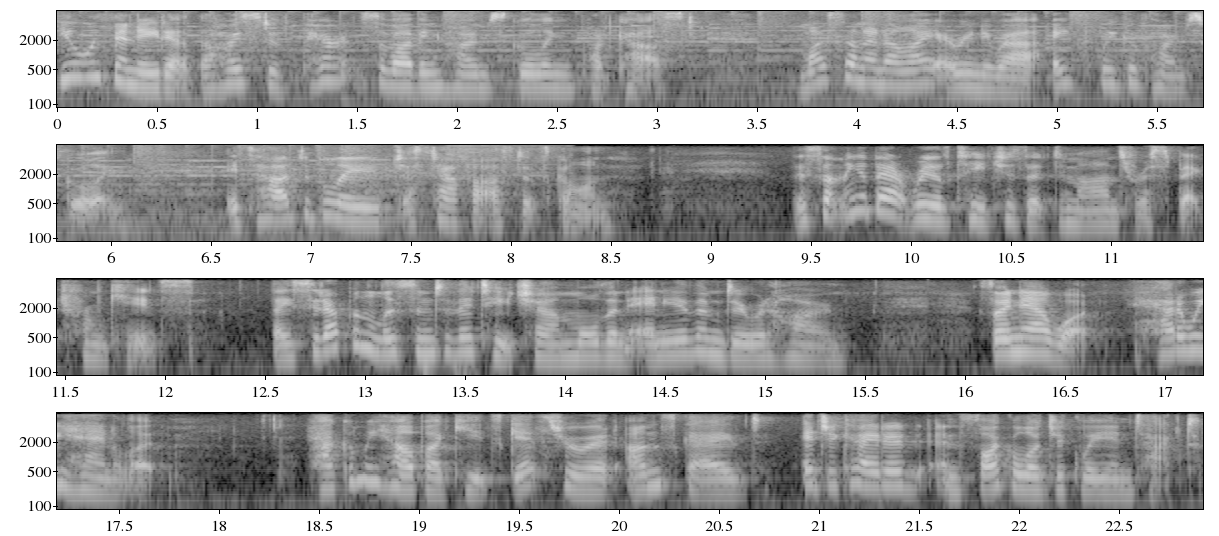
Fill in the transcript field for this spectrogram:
You're with Anita, the host of Parents Surviving Homeschooling podcast. My son and I are into our eighth week of homeschooling. It's hard to believe just how fast it's gone. There's something about real teachers that demands respect from kids. They sit up and listen to their teacher more than any of them do at home. So, now what? How do we handle it? How can we help our kids get through it unscathed, educated, and psychologically intact?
